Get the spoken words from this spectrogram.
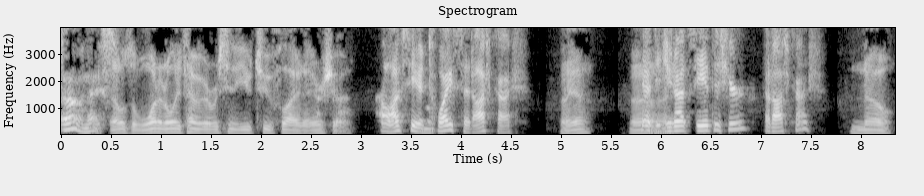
Oh, nice. That was the one and only time I've ever seen a U2 fly at an air show. Oh, I've seen it twice at Oshkosh. Oh, yeah? Uh, Yeah, did you not see it this year at Oshkosh? No.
